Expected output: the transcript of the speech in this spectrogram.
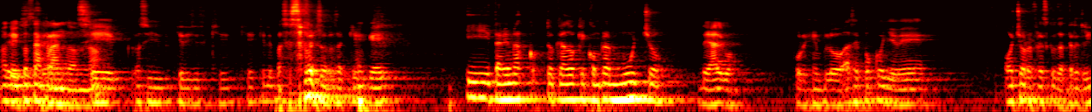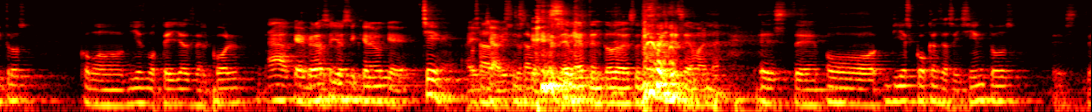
Ok, cosas este, random, ¿no? Sí, así que dices, ¿qué, qué, le pasa a esa persona? O sea, Y también me ha tocado que compran mucho de algo. Por ejemplo, hace poco llevé 8 refrescos de 3 litros, como 10 botellas de alcohol. Ah, ok, pero eso yo sí creo que sí, hay chavitos que se meten todo eso en el fin de semana. Este, o 10 cocas de a 600, este,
